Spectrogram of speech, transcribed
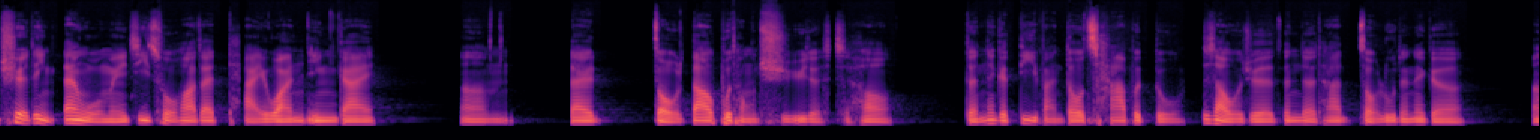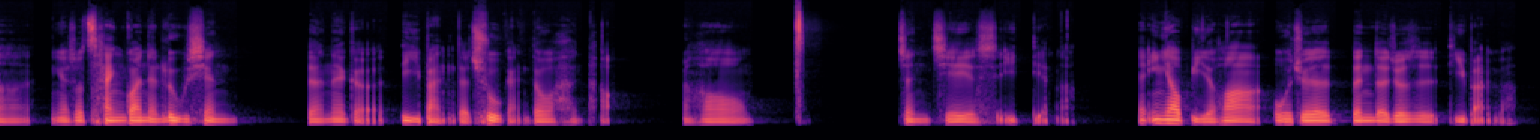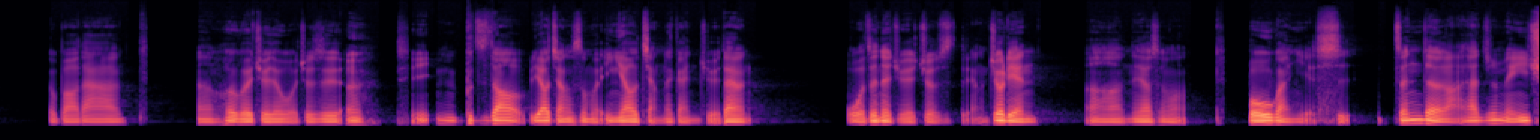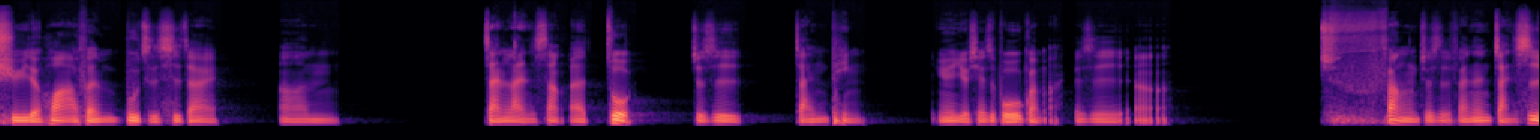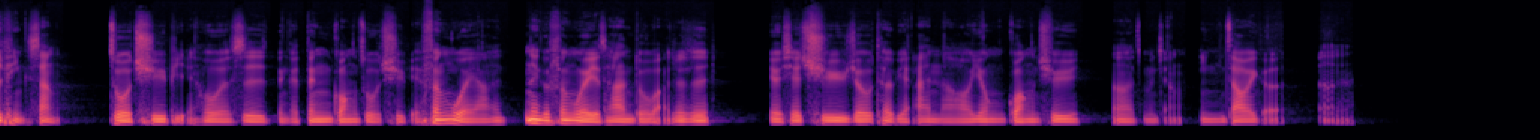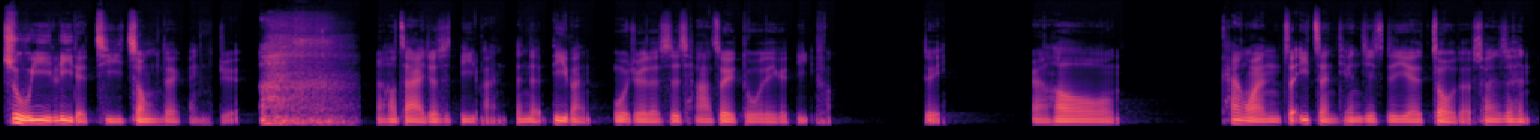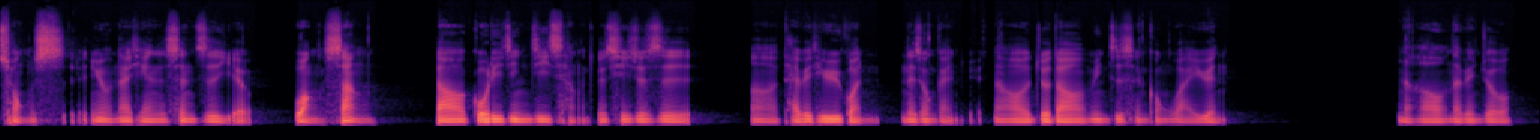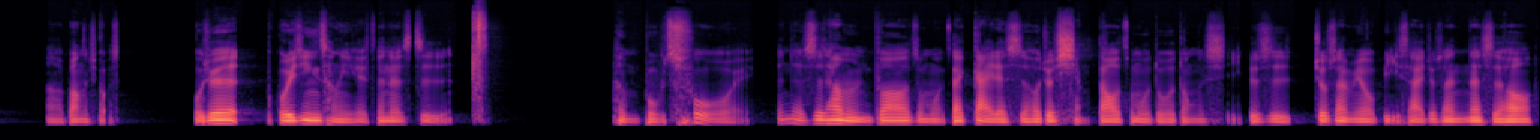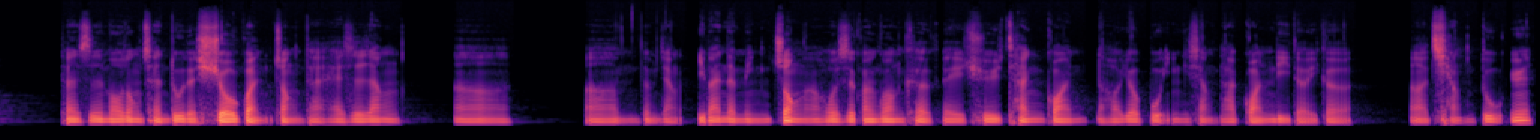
确定，但我没记错的话，在台湾应该，嗯，在走到不同区域的时候的那个地板都差不多。至少我觉得，真的，他走路的那个，嗯，应该说参观的路线的那个地板的触感都很好，然后整洁也是一点啦。那硬要比的话，我觉得真的就是地板吧。我不知道大家，嗯，会不会觉得我就是，嗯，不知道要讲什么硬要讲的感觉。但我真的觉得就是这样。就连啊、那叫什么博物馆也是真的啦。它就是每一区的划分，不只是在嗯展览上，呃，做就是展品，因为有些是博物馆嘛，就是呃放就是反正展示品上。做区别，或者是整个灯光做区别，氛围啊，那个氛围也差很多吧。就是有些区域就特别暗，然后用光去呃，怎么讲，营造一个呃注意力的集中的感觉啊。然后再来就是地板，真的地板，我觉得是差最多的一个地方。对，然后看完这一整天，其实也走的算是很充实，因为我那天甚至也往上。到国立竞技场，就其实就是呃台北体育馆那种感觉，然后就到明治神宫外苑，然后那边就啊、呃、棒球，我觉得国立竞技场也真的是很不错哎，真的是他们不知道怎么在盖的时候就想到这么多东西，就是就算没有比赛，就算那时候算是某种程度的休馆状态，还是让嗯。嗯，怎么讲？一般的民众啊，或是观光客可以去参观，然后又不影响他管理的一个呃强度。因为，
